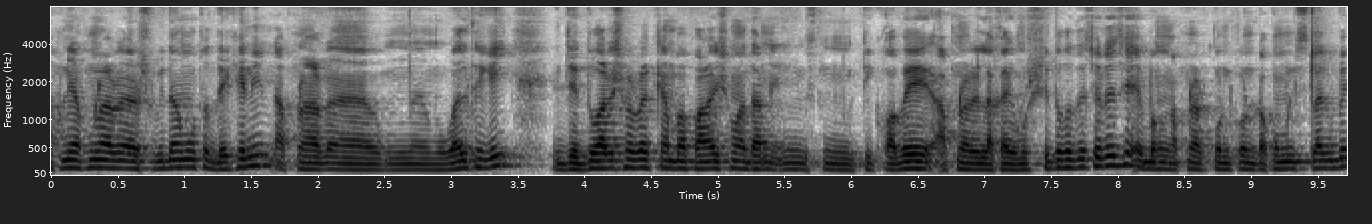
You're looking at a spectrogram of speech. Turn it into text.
আপনি আপনার সুবিধা মতো দেখে নিন, আপনার মোবাইল থেকেই যে দুয়ারে সরকার ক্যাম্প বা পাড়াই সমাধানটি কবে আপনার এলাকায় অনুষ্ঠিত হতে চলেছে এবং আপনার কোন কোন ডকুমেন্টস লাগবে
